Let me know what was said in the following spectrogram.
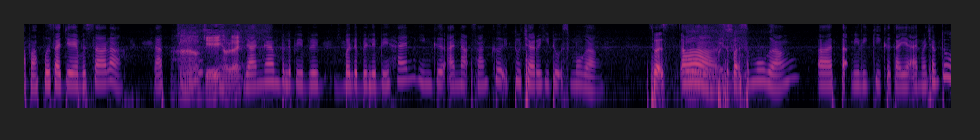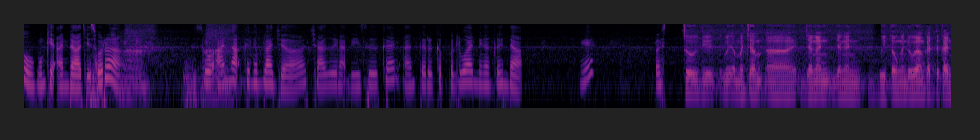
apa-apa saja yang besar lah. Tapi Ha, okey, alright. jangan berlebih berlebih-lebihan hingga anak sangka itu cara hidup semua orang. Sebab Oh, ah sebab semua orang uh, tak miliki kekayaan macam tu. Mungkin anda cik seorang. Ha. So Ah. anak kena belajar cara nak bezakan antara keperluan dengan kehendak. So dia macam uh, jangan jangan beritahu dengan dia orang katakan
